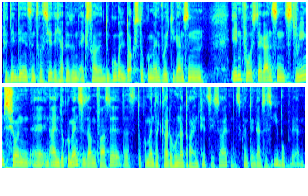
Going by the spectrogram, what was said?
Für den, den es interessiert, ich habe hier so ein extra Google Docs Dokument, wo ich die ganzen Infos der ganzen Streams schon äh, in einem Dokument zusammenfasse. Das Dokument hat gerade 143 Seiten. Das könnte ein ganzes E-Book werden.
